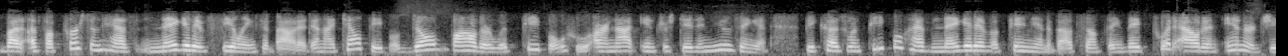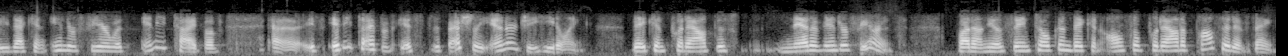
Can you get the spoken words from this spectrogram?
But if a person has negative feelings about it, and I tell people, don't bother with people who are not interested in using it. Because when people have negative opinion about something, they put out an energy that can interfere with any type of, uh, if any type of, especially energy healing, they can put out this net of interference. But on the same token, they can also put out a positive thing.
